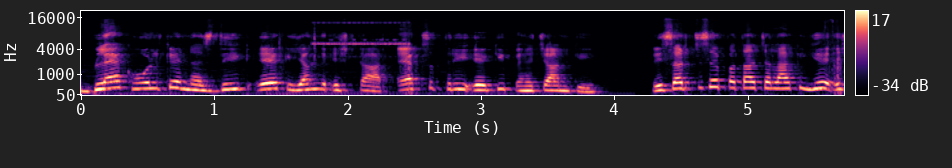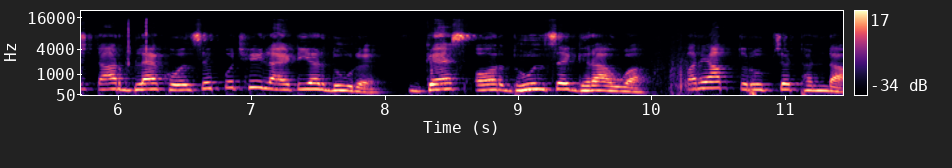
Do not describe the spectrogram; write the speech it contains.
ब्लैक होल के नज़दीक एक young star X three A की पहचान की। रिसर्च से पता चला कि यह स्टार ब्लैक होल से कुछ ही लाइट ईयर दूर है। गैस और धूल से घिरा हुआ, पर्याप्त रूप से ठंडा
